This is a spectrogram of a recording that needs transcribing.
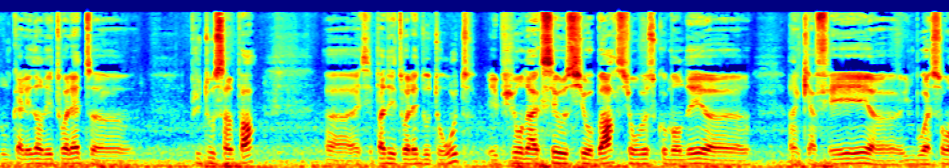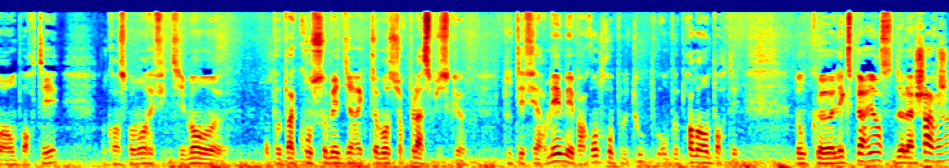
Donc aller dans des toilettes euh, plutôt sympas. Euh, c'est pas des toilettes d'autoroute. Et puis on a accès aussi au bar si on veut se commander euh, un café, une boisson à emporter. Donc en ce moment effectivement on peut pas consommer directement sur place puisque tout est fermé, mais par contre on peut tout, on peut prendre à emporter. Donc l'expérience de la charge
